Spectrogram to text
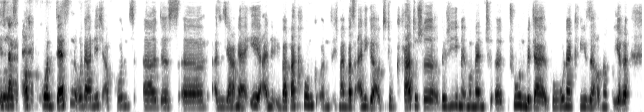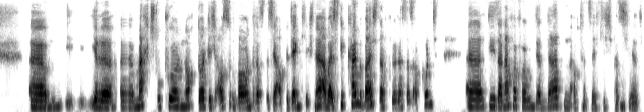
ist das aufgrund dessen oder nicht aufgrund äh, des, äh, also Sie haben ja eh eine Überwachung und ich meine, was einige autokratische Regime im Moment äh, tun mit der Corona-Krise, auch noch ihre ihre äh, Machtstrukturen noch deutlich auszubauen, das ist ja auch bedenklich. Ne? Aber es gibt keinen Beweis dafür, dass das aufgrund äh, dieser Nachverfolgung der Daten auch tatsächlich passiert.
